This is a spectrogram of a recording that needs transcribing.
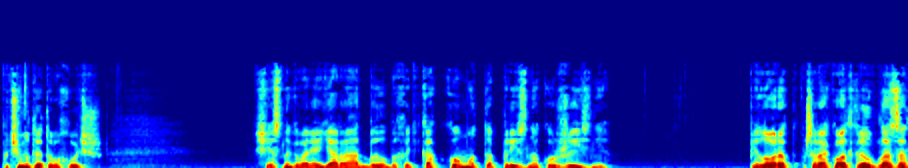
Почему ты этого хочешь?» «Честно говоря, я рад был бы хоть какому-то признаку жизни». Пилород широко открыл глаза.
